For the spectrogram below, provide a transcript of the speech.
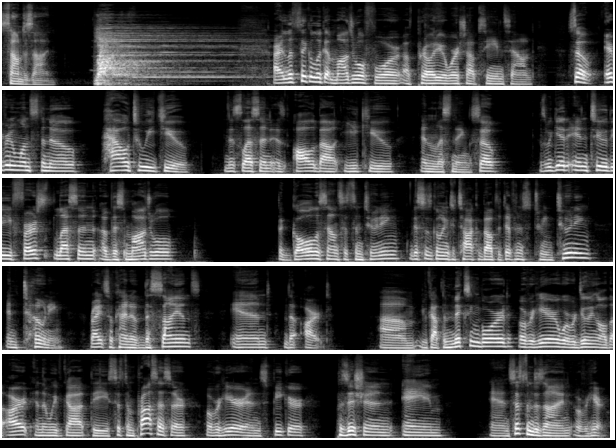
Sound design. All right, let's take a look at Module 4 of Pro Audio Workshop Seeing Sound. So everyone wants to know how to EQ. This lesson is all about EQ and listening. So as we get into the first lesson of this module, the goal of sound system tuning, this is going to talk about the difference between tuning and toning, right? So kind of the science and the art. Um, you've got the mixing board over here where we're doing all the art, and then we've got the system processor over here and speaker position, aim, and system design over here.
